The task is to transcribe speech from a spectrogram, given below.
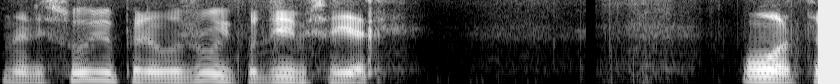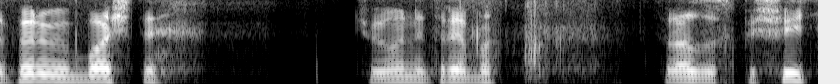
нарисую, переложу і подивимося як. О, тепер ви бачите, чого не треба зразу спішити.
